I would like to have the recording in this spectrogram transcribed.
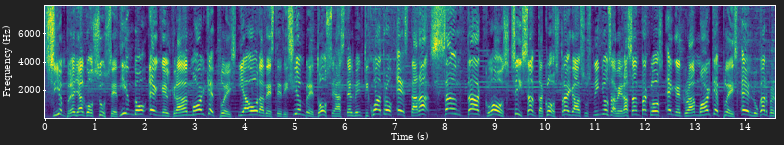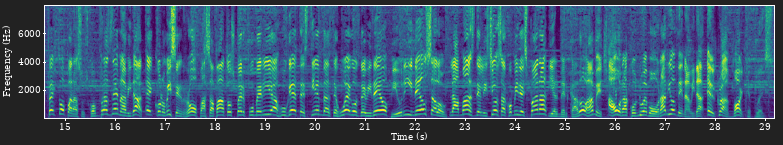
Siempre hay algo sucediendo en el Grand Marketplace y ahora desde diciembre 12 hasta el 24 estará Santa Claus. Sí, Santa Claus traiga a sus niños a ver a Santa Claus en el Grand Marketplace, el lugar perfecto para sus compras de Navidad. Economicen ropa, zapatos, perfumería, juguetes, tiendas de juegos de video, beauty y nail salon, la más deliciosa comida hispana y el mercado Amish. Ahora con nuevo horario de Navidad, el Grand Marketplace.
